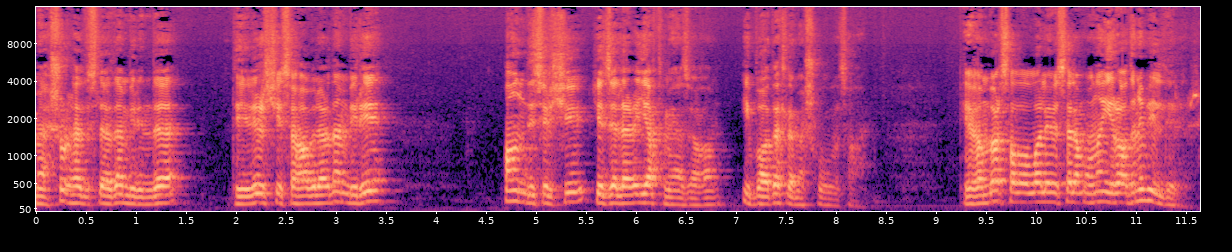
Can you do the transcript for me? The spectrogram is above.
məşhur hədislərdən birində deyilir ki, sahabələrdən biri and içir ki, gecələri yatmayacağam, ibadətlə məşğul olacağam. Peyğəmbər sallallahu aleyhi ve sellem ona iradını bildirir.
